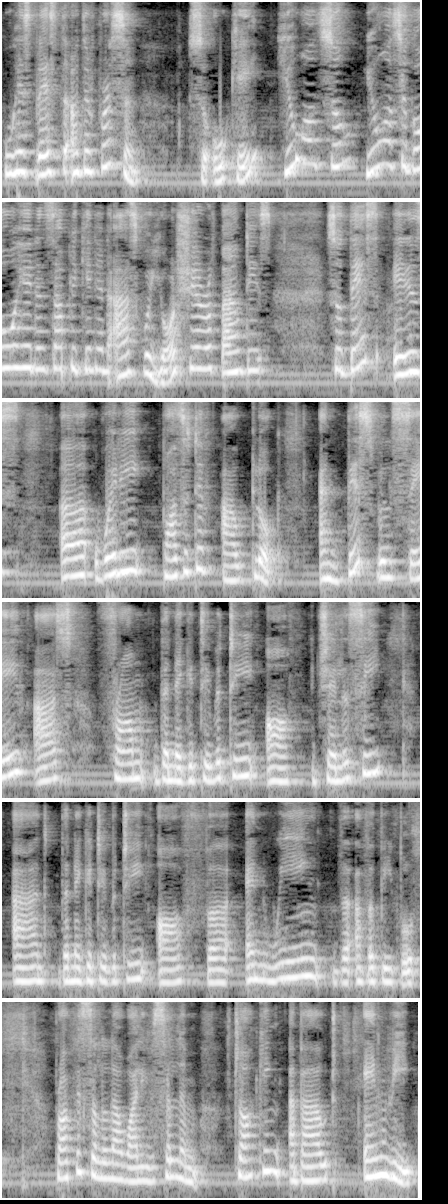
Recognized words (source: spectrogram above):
who has blessed the other person. So okay, you also, you also go ahead and supplicate and ask for your share of bounties. So this is a very positive outlook and this will save us from the negativity of jealousy and the negativity of uh, envying the other people. Prophet Sallallahu Alaihi Wasallam talking about envy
